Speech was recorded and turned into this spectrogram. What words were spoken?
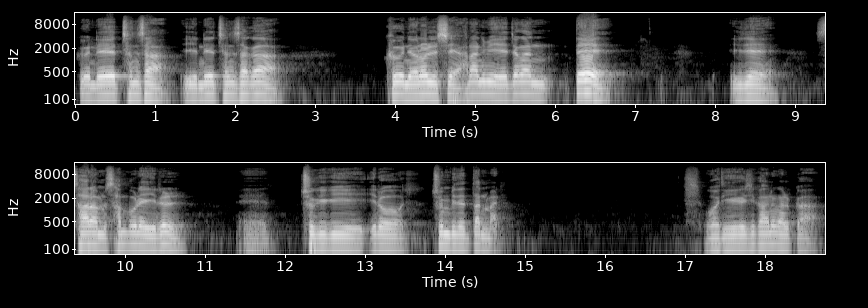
그 네 천사 이 네 천사가 그 년월세 하나님이 예정한 때 이제 사람 3분의 1을 죽이기로 준비됐단 말이. 어디에 이것이 가능할까?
